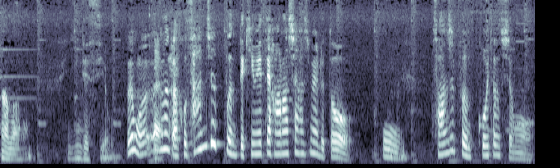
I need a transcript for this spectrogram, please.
あまあ、いいんですよ。でも、はいなんかこう30分って決めて話し始めると、うん。30分超えたとしても、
